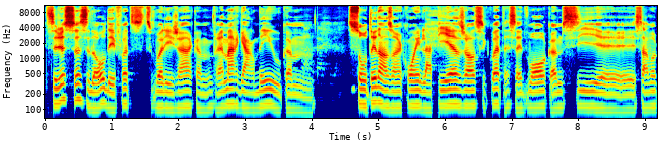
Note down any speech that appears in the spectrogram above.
c'est juste ça, c'est drôle. Des fois, tu, tu, vois les gens comme vraiment regarder ou comme sauter dans un coin de la pièce, genre c'est quoi, t'essaies de voir comme si euh, ça va,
